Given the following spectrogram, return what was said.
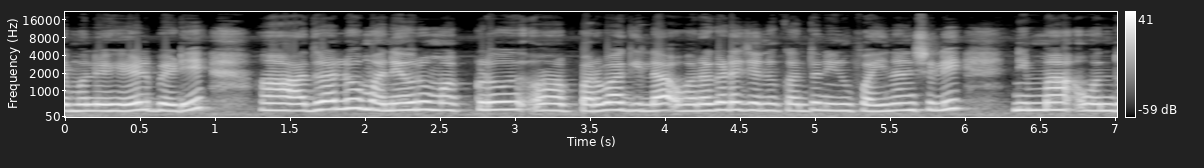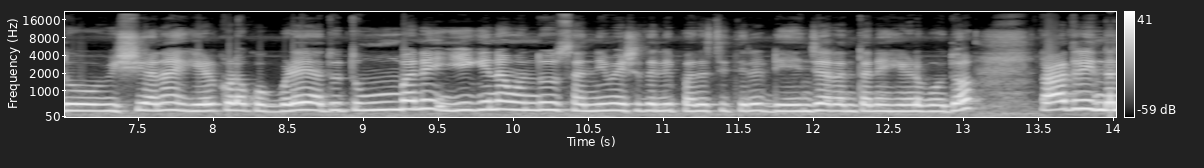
ಟೈಮಲ್ಲೂ ಹೇಳಬೇಡಿ. ಅದರಲ್ಲೂ ಮನೆಯವರು, ಮಕ್ಕಳು ಪರವಾಗಿಲ್ಲ. ಹೊರಗಡೆ ಜನಕ್ಕಂತೂ ನೀನು ಫೈನಾನ್ಷಿಯಲಿ ನಿಮ್ಮ ಒಂದು ವಿಷಯನ ಹೇಳ್ಕೊಳಕ್ಕೆ ಹೋಗ್ಬೇಡಿ. ಅದು ತುಂಬಾ ಈಗಿನ ಒಂದು ಸನ್ನಿವೇಶದಲ್ಲಿ ಪರಿಸ್ಥಿತಿಯಲ್ಲಿ ಡೇಂಜರ್ ಅಂತಲೇ ಹೇಳ್ಬೋದು. ಆದ್ದರಿಂದ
